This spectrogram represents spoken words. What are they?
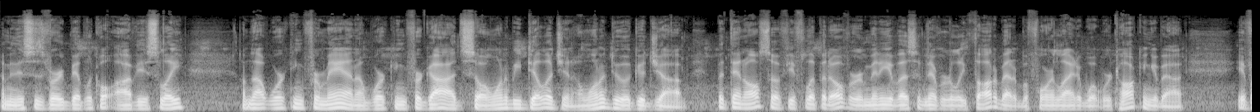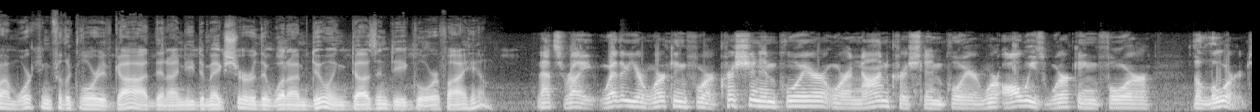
I mean, this is very biblical, obviously. I'm not working for man, I'm working for God. So I want to be diligent, I want to do a good job. But then also, if you flip it over, and many of us have never really thought about it before in light of what we're talking about, if I'm working for the glory of God, then I need to make sure that what I'm doing does indeed glorify Him. That's right. Whether you're working for a Christian employer or a non Christian employer, we're always working for the Lord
